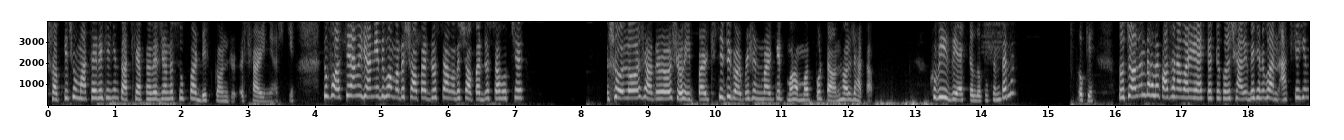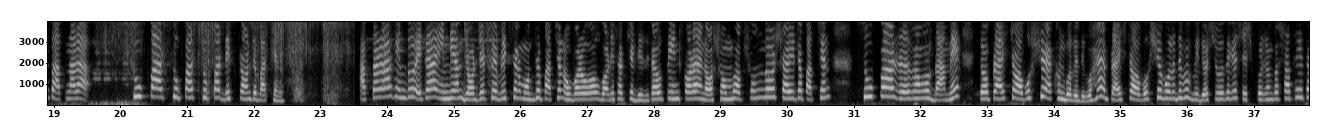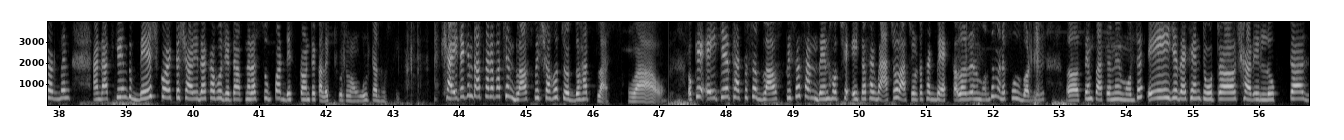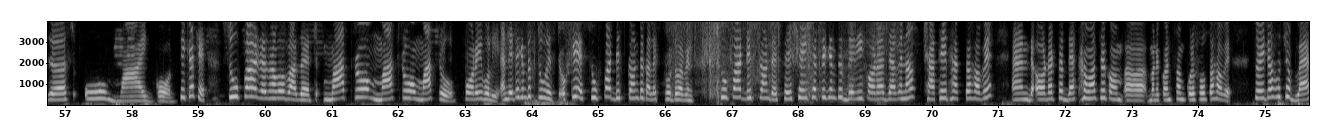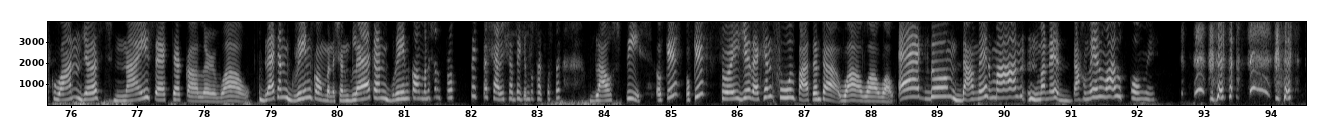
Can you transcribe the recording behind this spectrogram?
সবকিছু মাথায় রেখে কিন্তু আজকে আপনাদের জন্য সুপার ডিসকাউন্ট শাড়ি নিয়ে আসছি। তো ফার্স্টে আমি জানিয়ে দেবো, আমাদের শপ অ্যাড্রেসটা আমাদের শপ অ্যাড্রেসটা হচ্ছে ষোলো, সতেরো Shahid park city corporation market Mohammadpur town hall Dhaka. খুবই ইজি একটা লোকেশন তাই না? ওকে তো চলেন তাহলে কথা না বাড়িয়ে একটা একটা করে শাড়ি দেখে নেবেন আজকে কিন্তু আপনারা সুপার সুপার সুপার ডিসকাউন্টে পাচ্ছেন। আপনারা কিন্তু এটা ইন্ডিয়ান জর্জেট ফেব্রিক্স এর মধ্যে পাচ্ছেন। ওভারঅল বডি থাকছে ডিজিটাল প্রিন্ট করা এন্ড অসম্ভব সুন্দর শাড়িটা পাচ্ছেন। সুপার রিজনেবল দামে। তো প্রাইসটা অবশ্যই এখন বলে দিব। হ্যাঁ প্রাইসটা অবশ্যই বলে দিব। ভিডিও শুরু থেকে শেষ পর্যন্ত সাথেই থাকবেন। এন্ড আজকে কিন্তু বেশ কয়েকটা শাড়ি দেখাবো যেটা আপনারা সুপার ডিসকাউন্টে কালেক্ট করতে পারেন উল্টা ধরছি। শাড়িটা কিন্তু আপনারা পাচ্ছেন ব্লাউজ পিস সহ চোদ্দ হাত প্লাস ওয়াও ওকে, এইটা থাকতেছে ব্লাউজ পিসেস এন্ড দেন হচ্ছে এইটা থাকবে আঁচল। আঁচলটা থাকবে এক কালারের মধ্যে মানে ফুল বডির সেম প্যাটার্নের মধ্যে। এই যে দেখেন টোটাল শাড়ির লুকটা জাস্ট ও মাই গড ঠিক আছে? সুপার বাজেট মাত্র মাত্র মাত্র বলি। এটা কিন্তু ওকে সুপার ডিসকাউন্টে কালেক্ট করতে সুপার ডিসকাউন্টে সেই ক্ষেত্রে কিন্তু দেরি করা যাবে না। সাথেই থাকতে হবে। এন্ড অর্ডারটা দেখা মাত্র মানে কনফার্ম করে ফেলতে হবে। সো এটা হচ্ছে ব্ল্যাক ওয়ান জাস্ট নাইস একটা colour wow black and green combination black and green combination প্রত্যেকটা শাড়ির সাথে কিন্তু থাকতেছে blouse piece okay okay so এই যে দেখেন ফুল প্যাটার্নটা ওয়াও ওয়াও ওয়াও একদম দামের মান মানে দামের মাল কমে।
